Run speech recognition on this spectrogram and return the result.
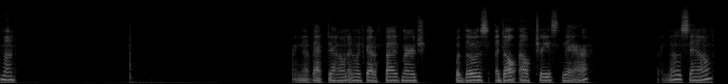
Come on. Bring that back down, and we've got a five merge with those adult elf trees there. Bring those down.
